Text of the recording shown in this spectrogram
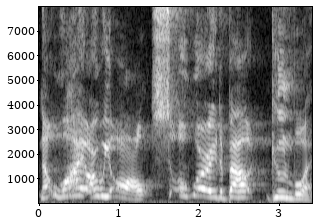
Now, why are we all so worried about Goon Boy?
